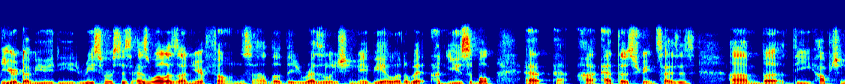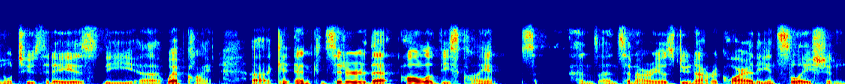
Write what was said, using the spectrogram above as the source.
your WVD resources as well as on your phones, although the resolution may be a little bit unusable at, uh, at those screen sizes. Um, but the option we'll choose today is the uh, web client. Uh, and consider that all of these clients and, and scenarios do not require the installation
